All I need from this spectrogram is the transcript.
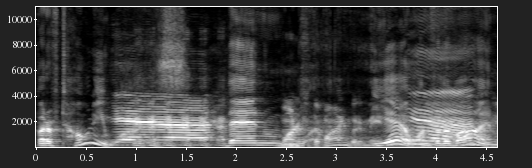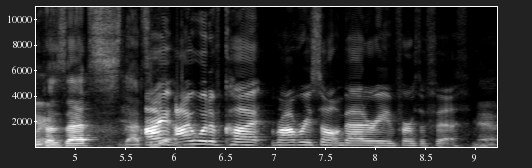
But if Tony was, Yeah. then One for the Vine would have made. yeah, it. one for the Yeah. Vine Yeah. because that's that's. I, again- I would have cut Robbery, Salt, and Battery and Firth of Fifth. Yeah.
